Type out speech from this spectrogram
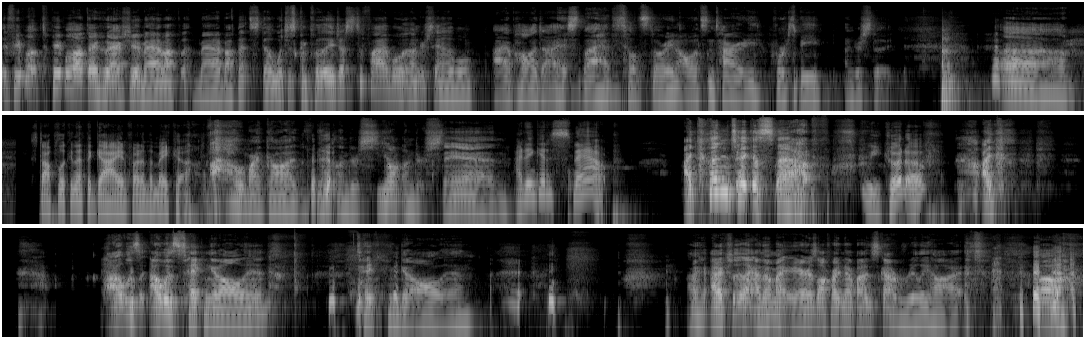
if people to people out there who actually are mad about that, mad about that still, which is completely justifiable and understandable, I apologize, but I had to tell the story in all its entirety for it to be understood. Uh, stop looking at the guy in front of the makeup. oh my god, you under, you don't understand. I didn't get a snap. I couldn't take a snap. We could have. I, I was I was taking it all in, taking it all in. I I actually like I know my air is off right now, but I just got really hot. Uh,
